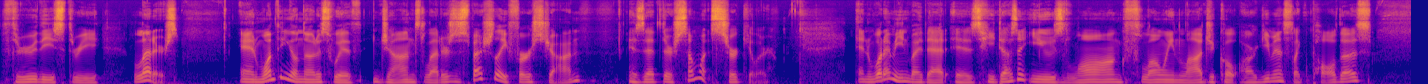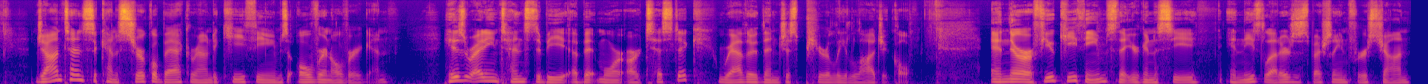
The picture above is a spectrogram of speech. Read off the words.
through these three letters. And one thing you'll notice with John's letters, especially First John, is that they're somewhat circular. And what I mean by that is he doesn't use long, flowing, logical arguments like Paul does. John tends to kind of circle back around to key themes over and over again. His writing tends to be a bit more artistic rather than just purely logical. And there are a few key themes that you're going to see in these letters, especially in 1 John.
